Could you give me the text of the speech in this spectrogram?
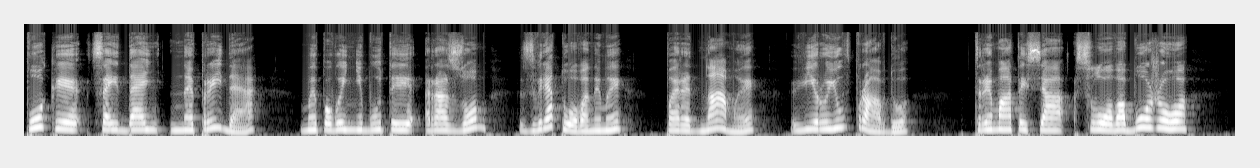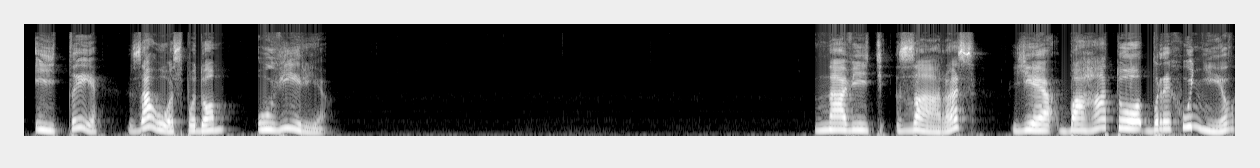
Поки цей день не прийде, ми повинні бути разом з врятованими перед нами вірою в правду, триматися Слова Божого і йти за Господом у вірі. Навіть зараз є багато брехунів,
